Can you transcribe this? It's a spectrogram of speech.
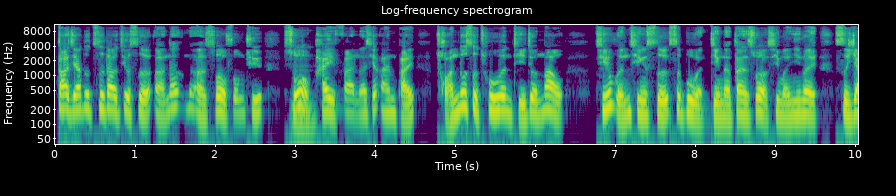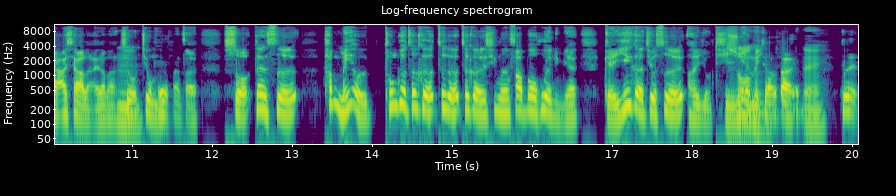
大家都知道，就是呃，那那所有风区、所有派饭那些安排，全都是出问题就闹。其实文情是是不稳定的，但是所有新闻因为是压下来了嘛，就就没有办法说。但是他没有通过这个这个这个新闻发布会里面给一个就是呃有体面的交代。对对，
